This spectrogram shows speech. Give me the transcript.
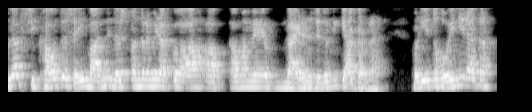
मतलब आप सिखाओ तो सही बाद में दस पंद्रह मिनट आपको आ, आप आप हमें गाइडेंस दे दो कि क्या करना है। बट ये तो हो ही नहीं रहा था।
